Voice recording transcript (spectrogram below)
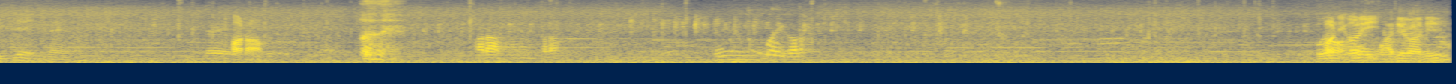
미제 있나요? 네. 바람 바람. 바람. 오, 마이 갓. 와리 와리 어, 와리 와리 오?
